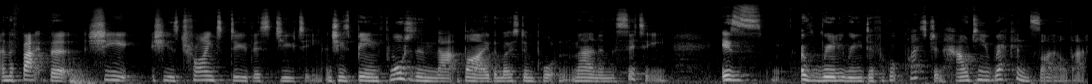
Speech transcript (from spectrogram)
And the fact that she she is trying to do this duty and she's being thwarted in that by the most important man in the city is a really, really difficult question. How do you reconcile that?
